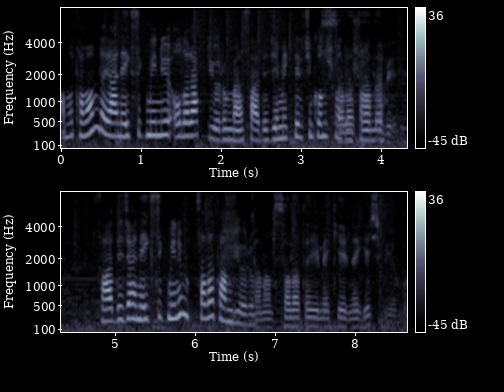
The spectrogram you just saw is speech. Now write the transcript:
ama tamam da yani eksik menü olarak diyorum ben sadece. Yemekler için konuşmadım Salata şu anda. da bir, Sadece hani eksik menüm salatam diyorum. tamam salata yemek yerine geçmiyor mu?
